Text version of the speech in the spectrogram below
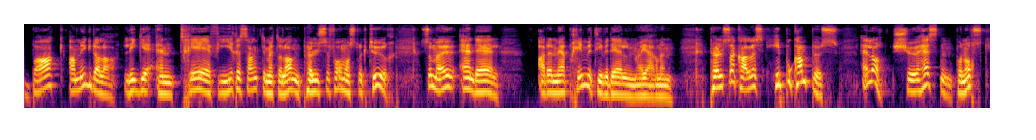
Bak amygdala ligger en 3-4 cm lang pølseforma struktur, som òg er en del av den mer primitive delen av hjernen. Pølsa kalles hippocampus, eller sjøhesten på norsk.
